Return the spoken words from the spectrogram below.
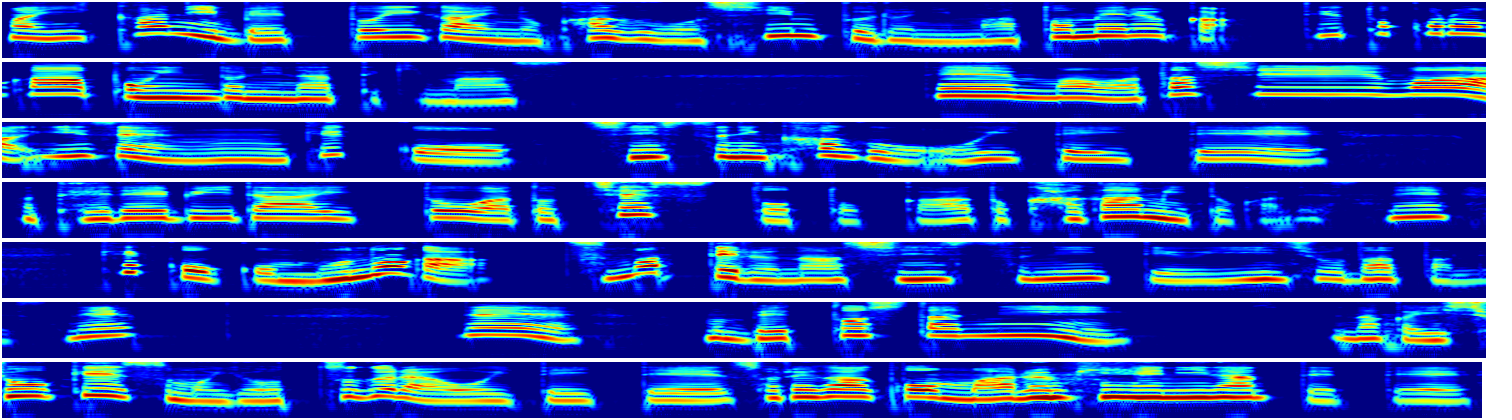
まあ、いかにベッド以外の家具をシンプルにまとめるかっていうところがポイントになってきます。でまあ私は以前結構寝室に家具を置いていて、まあ、テレビ台とあとチェストとかあと鏡とかですね結構こう物が詰まってるな寝室にっていう印象だったんですね。でまベッド下になんか衣装ケースも4つぐらい置いていてそれがこう丸見えになってて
